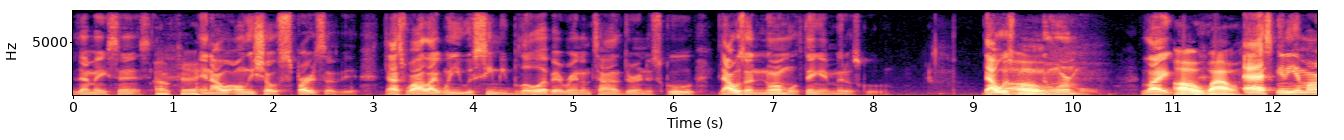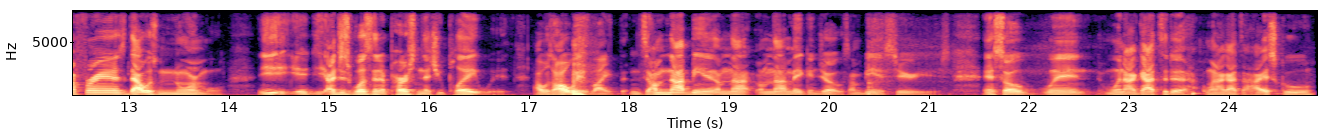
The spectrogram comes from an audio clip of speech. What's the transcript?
Does that make sense? Okay. And I would only show spurts of it. That's why, like when you would see me blow up at random times during the school, that was a normal thing in middle school. That was Oh. normal. Like Oh wow. ask any of my friends, that was normal. I just wasn't a person that you played with. I was always like that. I'm not being. I'm not. I'm not making jokes. I'm being serious. And so when when I got to the when I got to high school,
